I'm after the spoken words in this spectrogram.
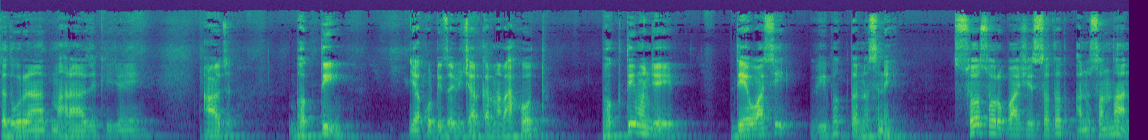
सद्गुरुनाथ महाराज की जय। आज भक्ती या कोटीचा विचार करणार आहोत. भक्ती म्हणजे देवाशी विभक्त नसणे. स्वस्वरूपाशी सतत अनुसंधान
